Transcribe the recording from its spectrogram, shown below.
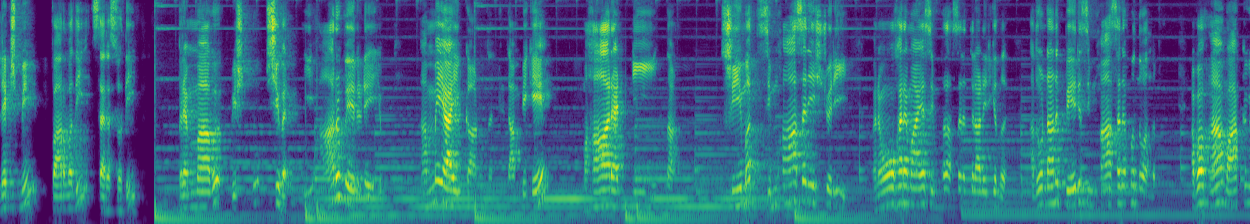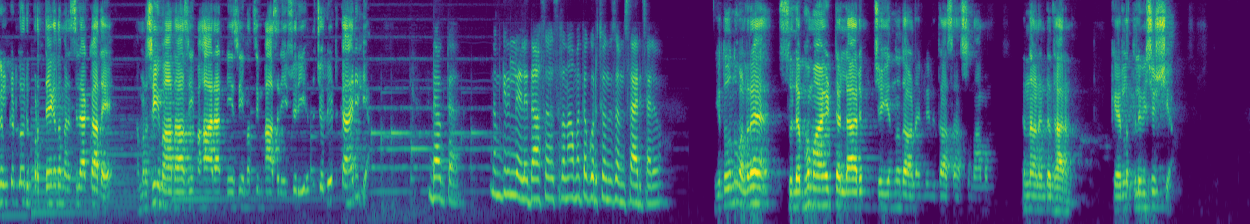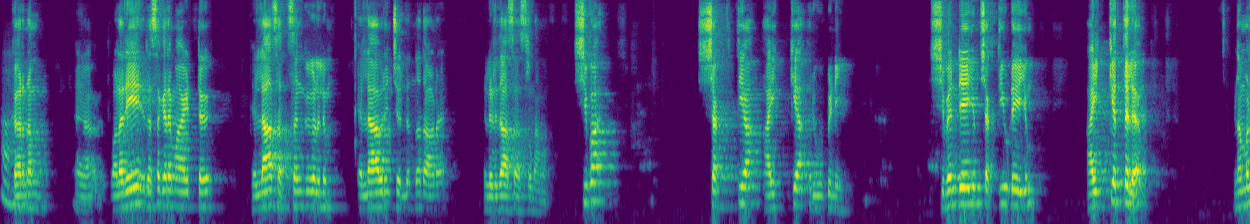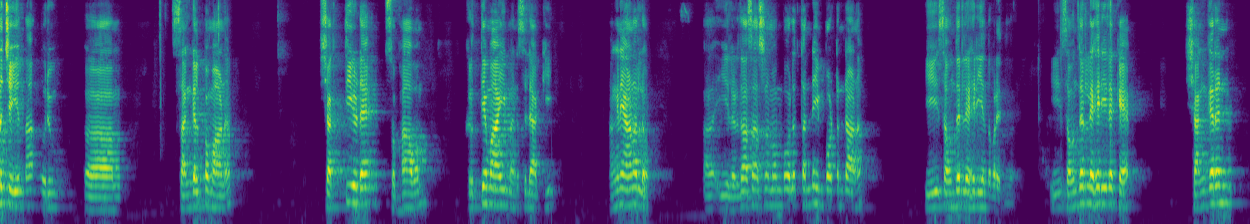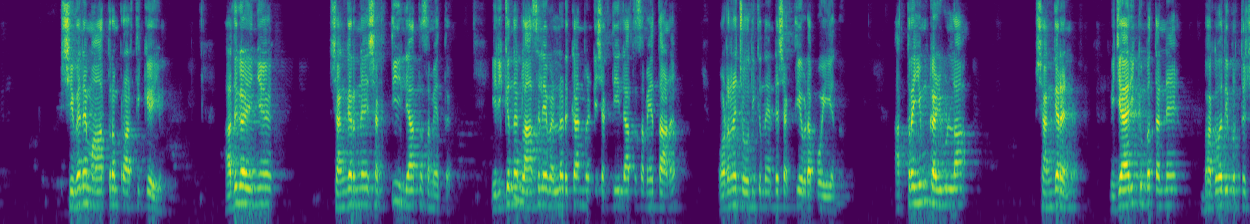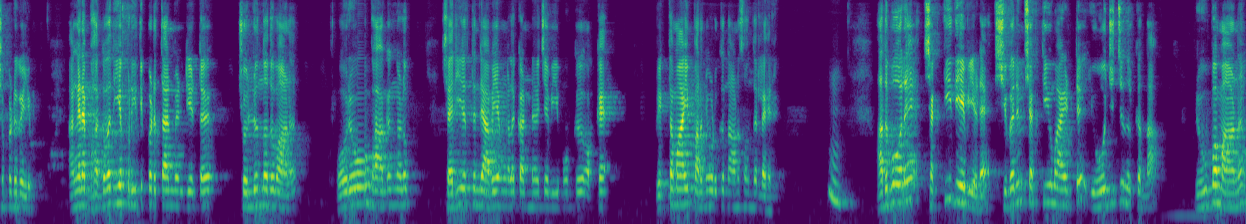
ലക്ഷ്മി പാർവതി സരസ്വതി ബ്രഹ്മാവ് വിഷ്ണു ശിവൻ ഈ ആറു പേരുടെയും അമ്മയായി കാണുന്ന ലളിതാംബികയെ മഹാരാജ്ഞി എന്നാണ്. ശ്രീമത് സിംഹാസനേശ്വരി മനോഹരമായ സിംഹാസനത്തിലാണ് ഇരിക്കുന്നത്. അതുകൊണ്ടാണ് പേര് സിംഹാസനം എന്ന് വന്നത്. അപ്പൊ ആ വാക്കുകൾക്കുള്ള ഒരു പ്രത്യേകത മനസ്സിലാക്കാതെ നമ്മൾ ശ്രീമാതാ ശ്രീ മഹാരാജ്ഞി ശ്രീമത് സിംഹാസനേശ്വരി എന്ന് ചൊല്ലിയിട്ട് കാര്യമില്ല. ഡോക്ടർ നമുക്കിനി ലളിതാ സഹസ്രനാമത്തെ കുറിച്ച് ഒന്ന് സംസാരിച്ചാലോ? എനിക്ക് തോന്നുന്നു വളരെ സുലഭമായിട്ട് എല്ലാവരും ചെയ്യുന്നതാണ് ലളിതാ സഹസ്രനാമം എന്നാണ് എന്റെ ധാരണ. കേരളത്തിലെ വിശിഷ്യ. കാരണം വളരെ രസകരമായിട്ട് എല്ലാ സത്സംഗുകളിലും എല്ലാവരും ചൊല്ലുന്നതാണ് ലളിതാ സഹസ്രനാമം ശിവ ശക്തി ഐക്യ രൂപിണി. ശിവന്റെയും ശക്തിയുടെയും ഐക്യത്തിൽ നമ്മൾ ചെയ്യുന്ന ഒരു സങ്കല്പമാണ്. ശക്തിയുടെ സ്വഭാവം കൃത്യമായി മനസ്സിലാക്കി. അങ്ങനെയാണല്ലോ. ഈ ലളിതാശാശ്രമം പോലെ തന്നെ ഇമ്പോർട്ടന്റ് ആണ് ഈ സൗന്ദര്യലഹരി എന്ന് പറയുന്നത്. ഈ സൗന്ദര്യലഹരിയിലൊക്കെ ശങ്കരൻ ശിവനെ മാത്രം പ്രാർത്ഥിക്കുകയും അത് കഴിഞ്ഞ് ശങ്കരന് ശക്തിയില്ലാത്ത സമയത്ത് ഇരിക്കുന്ന ഗ്ലാസ്സിലെ വെള്ളം എടുക്കാൻ വേണ്ടി ശക്തിയില്ലാത്ത സമയത്താണ് ഉടനെ ചോദിക്കുന്ന എന്റെ ശക്തി എവിടെ പോയി? എന്ന്. അത്രയും കഴിവുള്ള ശങ്കരൻ വിചാരിക്കുമ്പോ തന്നെ ഭഗവതി പ്രത്യക്ഷപ്പെടുകയും അങ്ങനെ ഭഗവതിയെ പ്രീതിപ്പെടുത്താൻ വേണ്ടിയിട്ട് ചൊല്ലുന്നതുമാണ് ഓരോ ഭാഗങ്ങളും ശരീരത്തിന്റെ അവയവങ്ങൾ കണ്ണ് ചെവി മൂക്ക് ഒക്കെ വ്യക്തമായി പറഞ്ഞു കൊടുക്കുന്നതാണ് സൗന്ദര്യലഹരി. അതുപോലെ ശക്തി ദേവിയുടെ ശിവനും ശക്തിയുമായിട്ട് യോജിച്ചു നിൽക്കുന്ന രൂപമാണ്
